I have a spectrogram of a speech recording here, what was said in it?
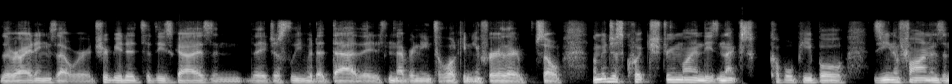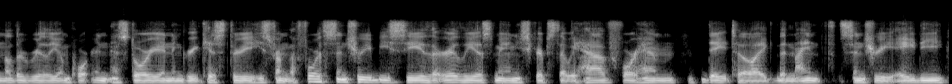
the writings that were attributed to these guys and they just leave it at that. They just never need to look any further. So let me just quick streamline these next couple people. Xenophon is another really important historian in Greek history. He's from the fourth century BC. The earliest manuscripts that we have for him date to like the ninth century AD,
